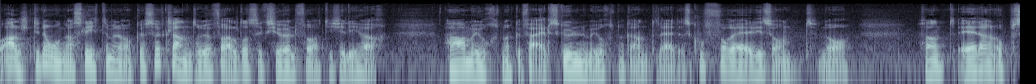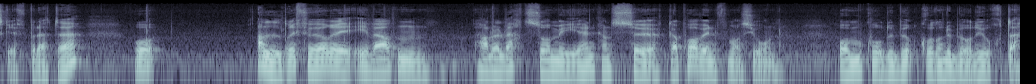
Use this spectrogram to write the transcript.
Og alltid når unger sliter med noe, så klandrer jo foreldre seg sjøl for at ikke de har Har vi gjort noe feil? Skulle vi gjort noe annerledes? Hvorfor er de sånt nå? Sant? Er det en oppskrift på dette? Og aldri før i, i, verden har det vært så mye en kan søke på av informasjon om hvor du, hvordan du burde gjort det.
